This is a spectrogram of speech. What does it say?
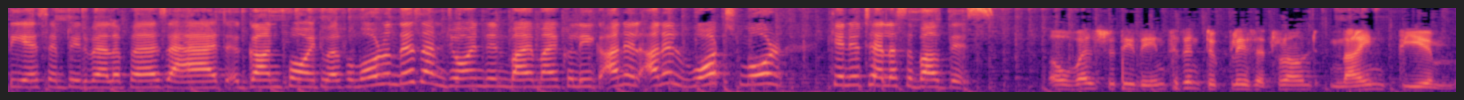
the SMT developers at gunpoint. Well, for more on this, I'm joined in by my colleague Anil. Anil, what more can you tell us about this? Oh, well, Shruti, the incident took place at around 9 p.m.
